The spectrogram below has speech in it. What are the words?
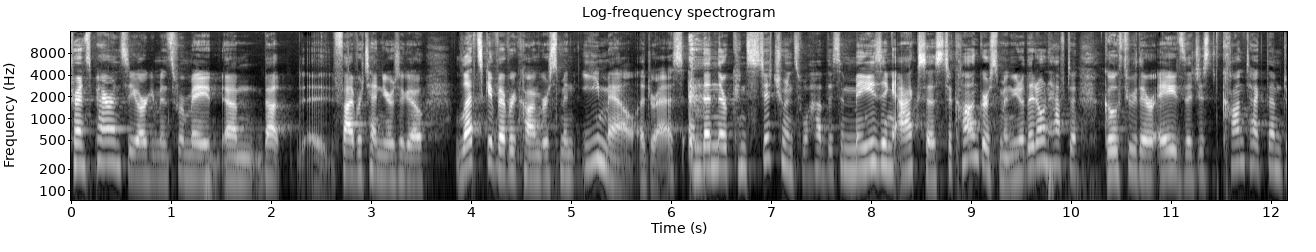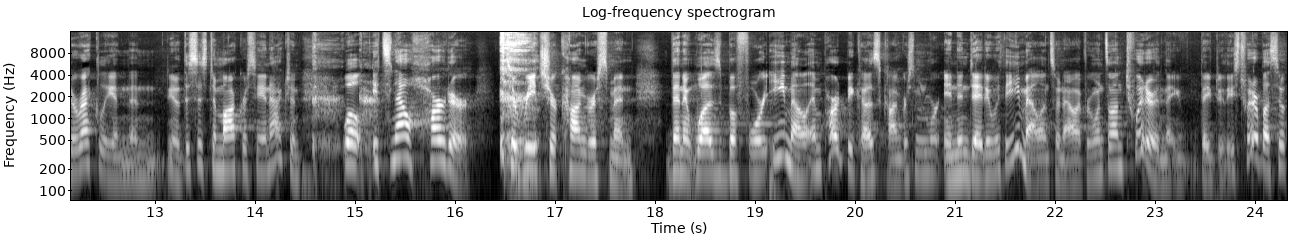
transparency arguments were made um, about uh, five or ten years ago. Let's give every congressman email address, and then their constituents will have this amazing access to congressmen. You know, they don't have to go through their aides; they just contact them directly, and then you know, this is democracy in action. Well, it's now harder to reach your congressman than it was before email, in part because congressmen were inundated with email, and so now everyone's on Twitter and they, they do these Twitter blasts. So,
